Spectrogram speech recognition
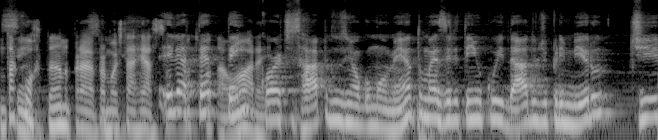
Não tá Sim. cortando pra, pra mostrar a reação. Ele até tem hora. cortes rápidos em algum momento, mas ele tem o cuidado de primeiro te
